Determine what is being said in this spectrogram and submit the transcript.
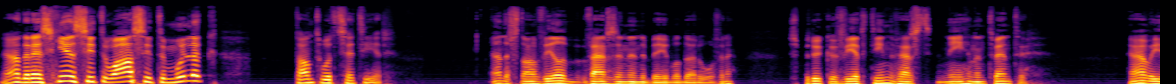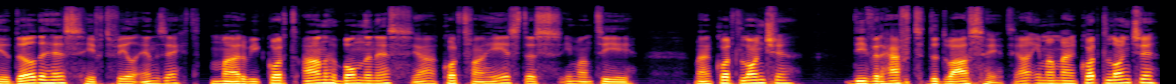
Ja, er is geen situatie te moeilijk. Het antwoord zit hier. En er staan veel versen in de Bijbel daarover. Hè. Spreuken 14, vers 29. Ja, wie geduldig is, heeft veel inzicht. Maar wie kort aangebonden is, ja, kort van geest, is iemand die met een kort lontje, die verheft de dwaasheid. Ja, iemand met een kort lontje,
